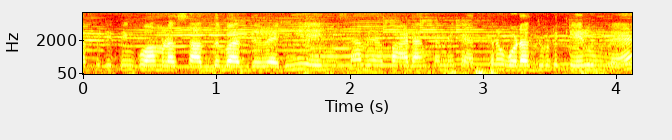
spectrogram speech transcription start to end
අපිට ඉතින් කොහමද සද්ද බද්ද වැඩි? ඒ නිසා මෙයා පාඩම් කරන එක ඇත්තට ගොඩක් දුරට කෙරුන්නේ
